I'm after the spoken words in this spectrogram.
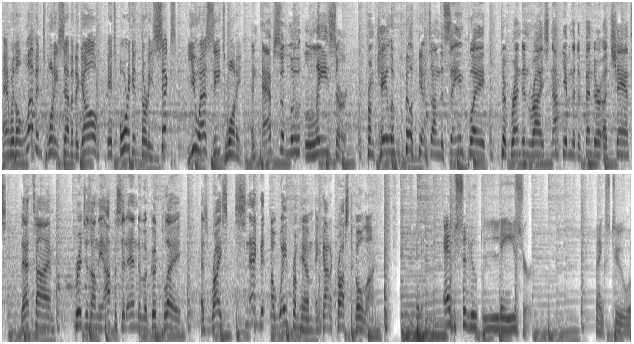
And with 11:27 to go, it's Oregon 36, USC 20. An absolute laser from Caleb Williams on the same play to Brendan Rice, not giving the defender a chance. That time, Bridges on the opposite end of a good play as Rice snagged it away from him and got across the goal line. An absolute laser. Thanks to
